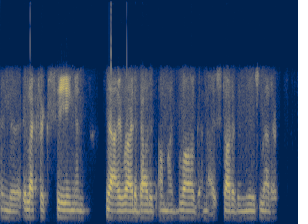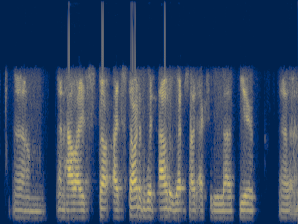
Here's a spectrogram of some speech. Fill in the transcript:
in the electric scene, and yeah, I write about it on my blog, and I started a newsletter. Um, and how I start, I started without a website actually last year, uh,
